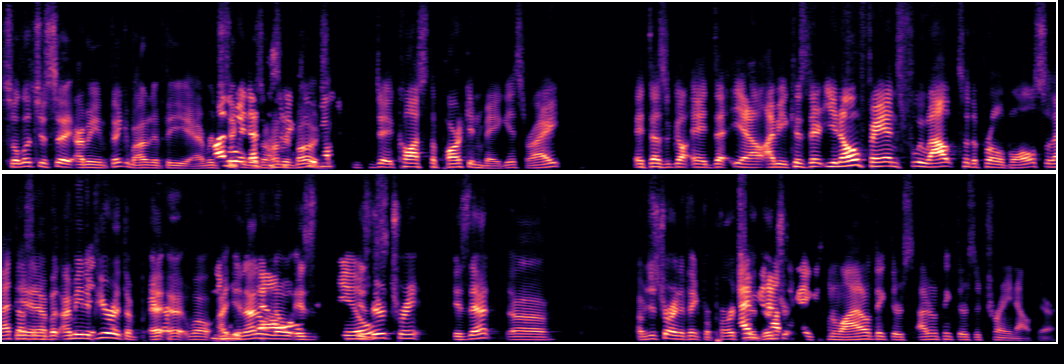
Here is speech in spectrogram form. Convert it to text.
So let's just say, I mean, think about it. If the average the ticket way, was hundred bucks, it costs to park in Vegas, right? It doesn't go. It you know, I mean, because there, you know, fans flew out to the Pro Bowl, so that doesn't. Yeah, but I mean, if you're at the uh, uh, well, I, and I don't know, is is there train? Is that? uh I'm just trying to think for parts I've of it. Been out tra- to Vegas in a while. I don't think there's. I don't think there's a train out there.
